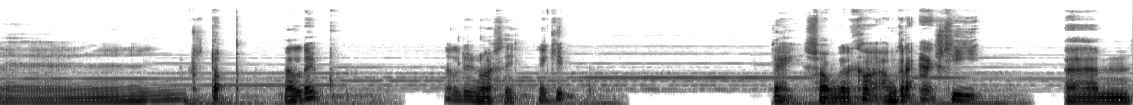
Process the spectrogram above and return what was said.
And stop. That'll do. That'll do nicely. Thank you. Okay, so I'm gonna I'm gonna actually um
